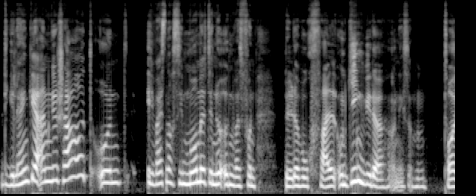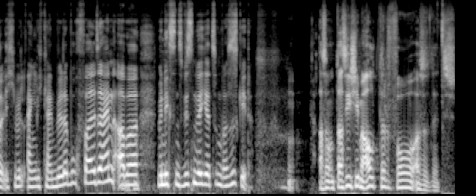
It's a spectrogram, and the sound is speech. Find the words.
die Gelenke angeschaut und ich weiß noch, sie murmelte nur irgendwas von Bilderbuchfall und ging wieder. Und ich so, hm, toll, ich will eigentlich kein Bilderbuchfall sein, aber mhm. wenigstens wissen wir jetzt, um was es geht. Also, und das ist im Alter von also das,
